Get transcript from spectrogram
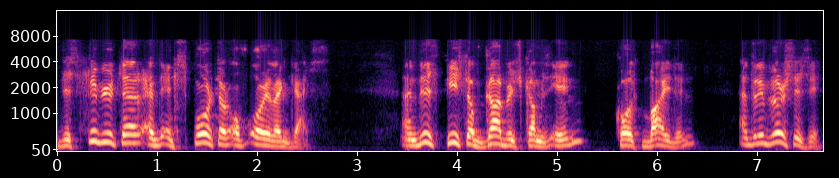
distributor and exporter of oil and gas. And this piece of garbage comes in, called Biden, and reverses it.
